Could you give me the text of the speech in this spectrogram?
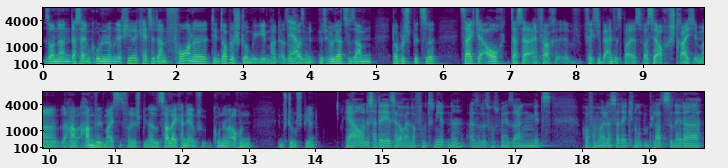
sondern dass er im Grunde genommen in der Viererkette dann vorne den Doppelsturm gegeben hat, also ja. quasi mit, mit Höhler zusammen Doppelspitze zeigt ja auch, dass er einfach äh, flexibel einsetzbar ist, was ja auch Streich immer haben will, meistens von den Spielen. Also Salah kann ja im Grunde auch in, im Sturm spielen. Ja, und es hat ja jetzt halt auch einfach funktioniert, ne? Also das muss man ja sagen. Jetzt hoffen wir mal, dass da der Knoten platzt und er da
